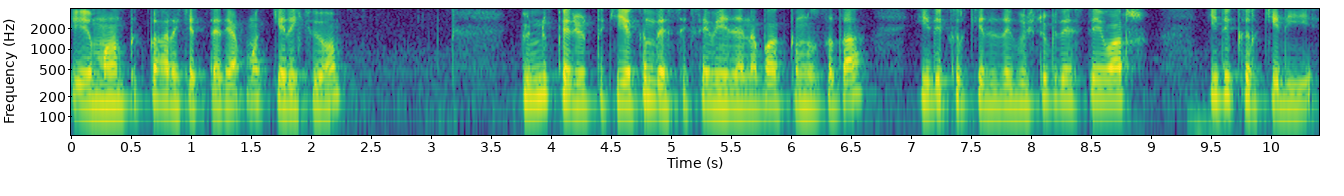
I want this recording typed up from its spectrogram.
e, mantıklı hareketler yapmak gerekiyor. Günlük periyottaki yakın destek seviyelerine baktığımızda da 7.47'de güçlü bir desteği var. 7.47'yi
